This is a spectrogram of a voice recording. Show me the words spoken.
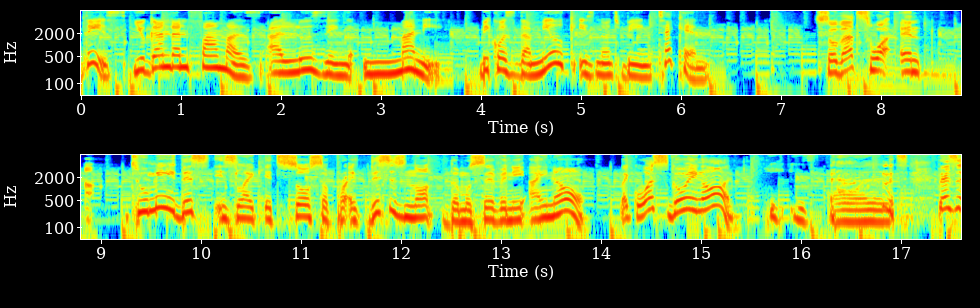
this. Ugandan farmers are losing money because the milk is not being taken. So that's what, and uh, to me, this is like it's so surprising. This is not the Museveni I know. Like, what's going on? He is old. This is,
